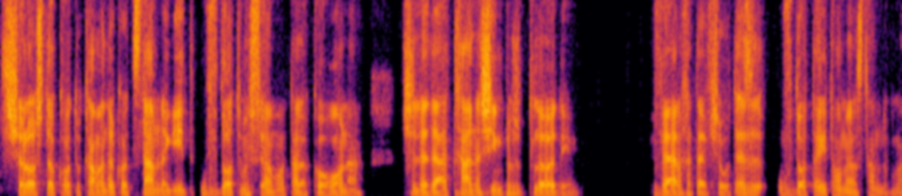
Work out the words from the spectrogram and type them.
שלוש דקות או כמה דקות, סתם נגיד עובדות מסוימות על הקורונה, שלדעתך אנשים פשוט לא יודעים, והיה לך את האפשרות, איזה עובדות היית אומר, סתם דוגמה?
